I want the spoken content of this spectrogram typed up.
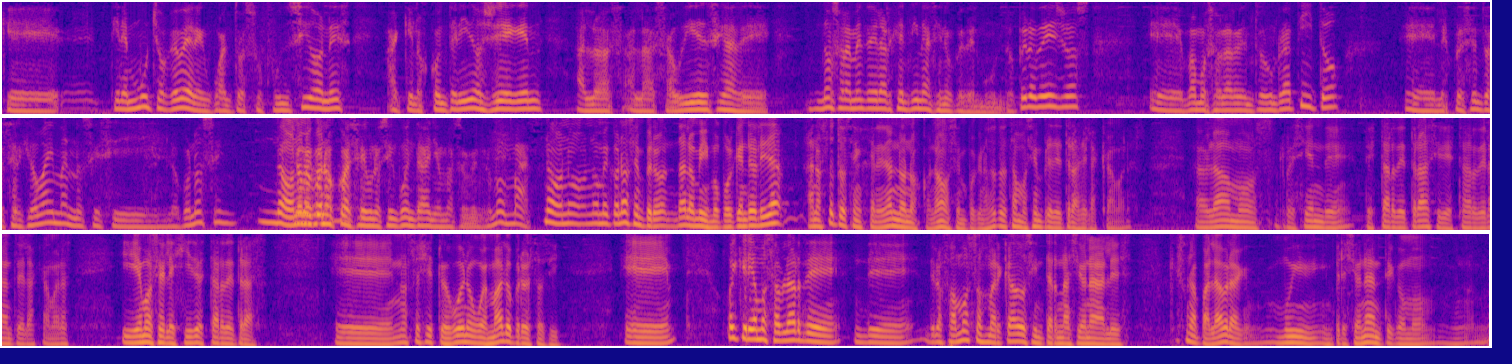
que tienen mucho que ver en cuanto a sus funciones, a que los contenidos lleguen a las, a las audiencias de no solamente de la Argentina, sino que del mundo. Pero de ellos eh, vamos a hablar dentro de un ratito. Eh, les presento a Sergio Baiman, no sé si lo conocen. No, Yo no lo me conozco hace unos 50 años más o menos, no más. No, no, no me conocen, pero da lo mismo, porque en realidad a nosotros en general no nos conocen, porque nosotros estamos siempre detrás de las cámaras. Hablábamos recién de, de estar detrás y de estar delante de las cámaras, y hemos elegido estar detrás. Eh, no sé si esto es bueno o es malo, pero es así. Eh, hoy queríamos hablar de, de, de los famosos mercados internacionales, que es una palabra muy impresionante, como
